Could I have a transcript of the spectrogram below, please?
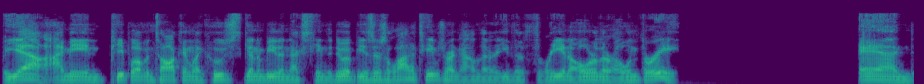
But yeah, I mean, people have been talking like who's going to be the next team to do it because there's a lot of teams right now that are either 3 and 0 or they're 0 and 3. And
